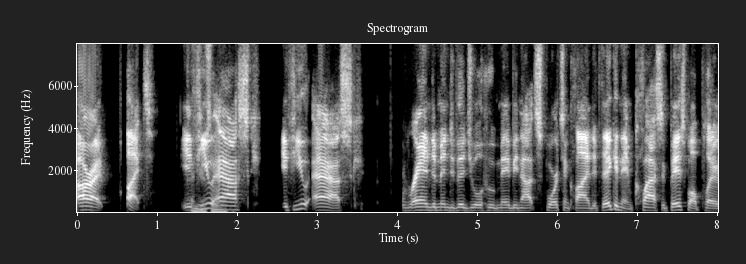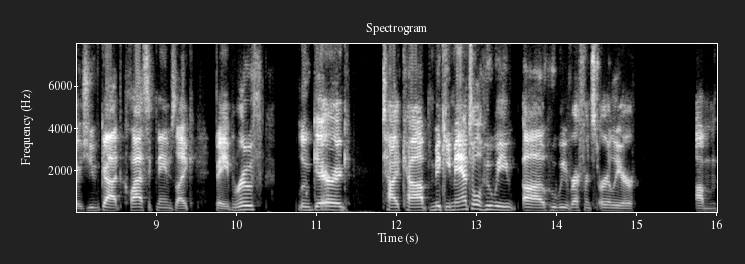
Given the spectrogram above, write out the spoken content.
All right, but if you later. ask, if you ask a random individual who maybe not sports inclined, if they can name classic baseball players, you've got classic names like Babe Ruth, Lou Gehrig, Ty Cobb, Mickey Mantle, who we uh, who we referenced earlier. Um,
